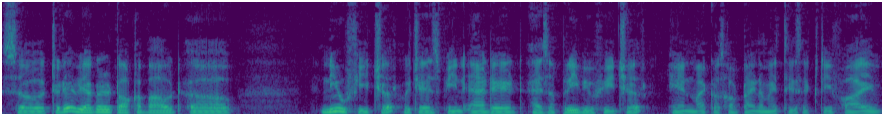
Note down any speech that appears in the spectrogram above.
So today we are going to talk about a new feature which has been added as a preview feature in Microsoft Dynamics 365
